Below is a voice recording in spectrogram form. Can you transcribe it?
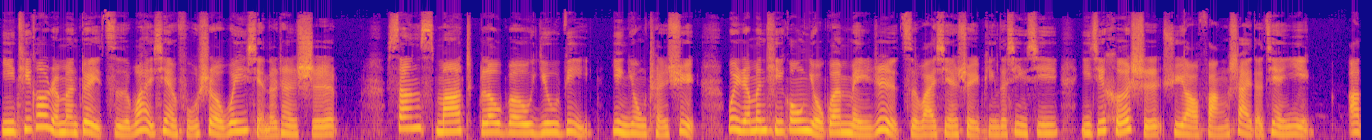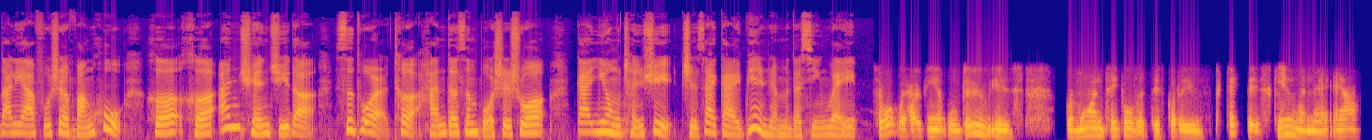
以提高人们对紫外线辐射危险的认识。Sun Smart Global UV 应用程序为人们提供有关每日紫外线水平的信息，以及何时需要防晒的建议。澳大利亚辐射防护和核安全局的斯图尔特·韩德森博士说：“该应用程序旨在改变人们的行为。” So what we're hoping it will do is remind people that they've got to protect their skin when they're out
